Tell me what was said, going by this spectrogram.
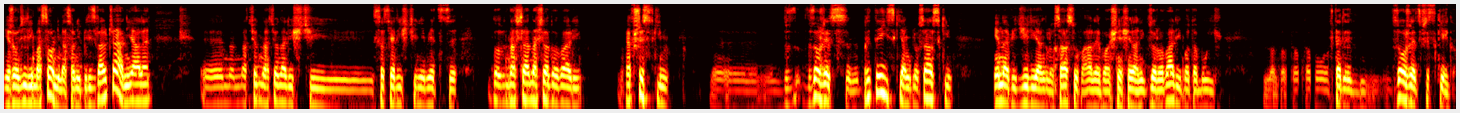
nie rządzili masoni, masoni byli zwalczani, ale e, nacjonaliści, socjaliści niemieccy naśladowali we wszystkim wzorzec brytyjski, anglosaski. Nienawidzili anglosasów, ale właśnie się na nich wzorowali, bo to był ich, no to, to, to był wtedy wzorzec wszystkiego.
